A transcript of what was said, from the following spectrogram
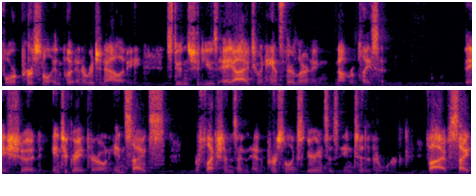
For personal input and originality, students should use AI to enhance their learning, not replace it. They should integrate their own insights, reflections, and, and personal experiences into their work. Five, cite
